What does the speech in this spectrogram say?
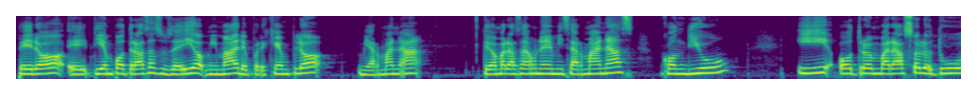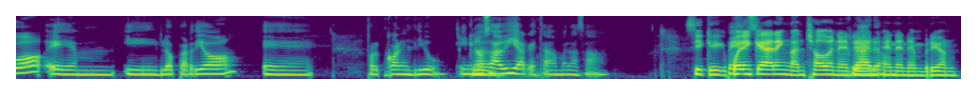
pero eh, tiempo atrás ha sucedido. Mi madre, por ejemplo, mi hermana quedó embarazada una de mis hermanas con DIU y otro embarazo lo tuvo eh, y lo perdió eh, por- con el DIU. Y no sabía que estaba embarazada. Sí, que Pens- pueden quedar enganchados en el, Claro. en, en el embrión.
